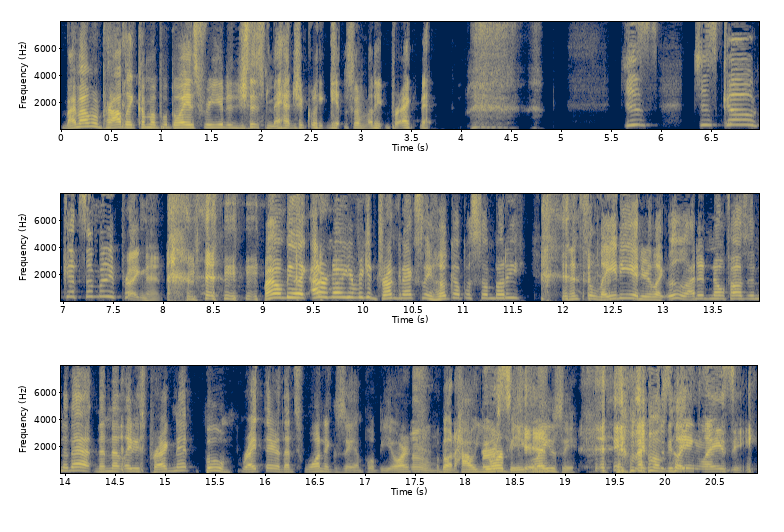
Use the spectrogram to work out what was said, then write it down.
My mom would probably come up with ways for you to just magically get somebody pregnant. just just go get somebody pregnant. My mom be like, I don't know, you ever get drunk and accidentally hook up with somebody? And it's a lady, and you're like, oh, I didn't know if I was into that. And then that lady's pregnant. Boom, right there. That's one example, Bjorn, Boom. about how you're being kid. lazy. My mom be like- being lazy.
